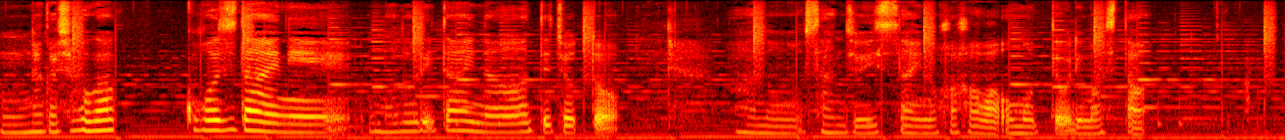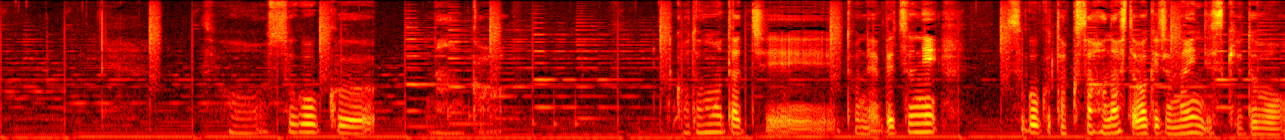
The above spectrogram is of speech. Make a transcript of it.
なんか小学校時代に戻りたいなってちょっとあの31歳の母は思っておりました。そうすごくなんか子供たちとね別にすごくたくさん話したわけじゃないんですけど、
